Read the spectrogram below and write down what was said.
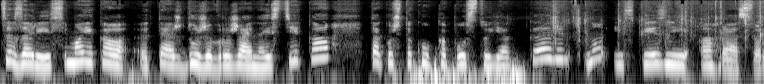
Це Зарісіма, яка е, теж дуже врожайна і стійка. Також таку капусту, як Кевін, ну і спізній агресор.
